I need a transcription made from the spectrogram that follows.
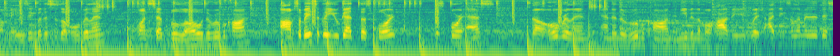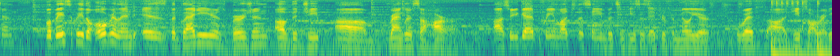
amazing. But this is the Overland, one step below the Rubicon. Um, so basically you get the Sport, the Sport S, the Overland, and then the Rubicon, and even the Mojave, which I think is a limited edition. But basically the Overland is the Gladiator's version of the Jeep um, Wrangler Sahara. Uh, so you get pretty much the same bits and pieces if you're familiar with uh, Jeeps already.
